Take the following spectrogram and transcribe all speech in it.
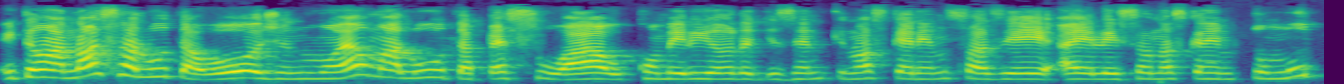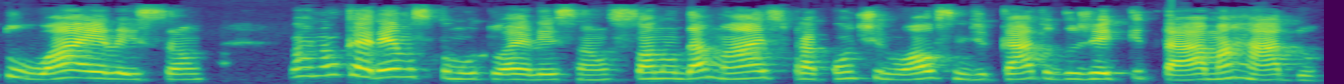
Então, a nossa luta hoje não é uma luta pessoal, como ele anda dizendo que nós queremos fazer a eleição, nós queremos tumultuar a eleição. Nós não queremos tumultuar a eleição, só não dá mais para continuar o sindicato do jeito que está, amarrado,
